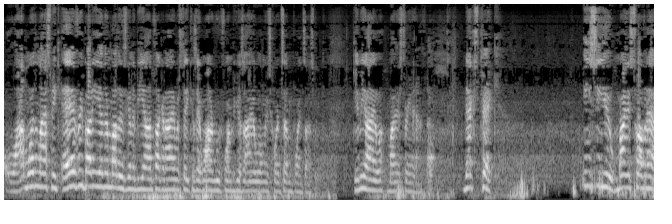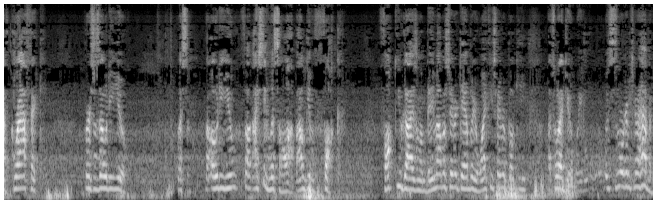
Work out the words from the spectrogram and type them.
a lot more than last week. Everybody and their mother is going to be on fucking Iowa State because they want to root for them because Iowa only scored seven points last week. Give me Iowa minus three and a half. Next pick. ECU minus 12 and a half. Graphic versus ODU. Listen, the ODU, fuck, I say listen a lot, I don't give a fuck. Fuck you guys. I'm baby mama's favorite gambler, your wifey's favorite bookie. That's what I do. We, this is what's going to happen.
